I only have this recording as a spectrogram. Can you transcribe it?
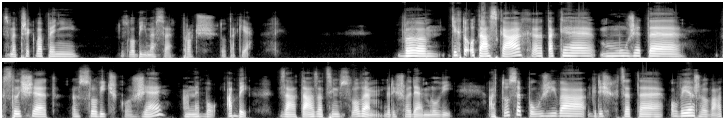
Jsme překvapení, zlobíme se. Proč to tak je? V těchto otázkách eh, také můžete slyšet eh, slovíčko že a nebo aby za tázacím slovem, když lidé mluví. A to se používá, když chcete ověřovat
